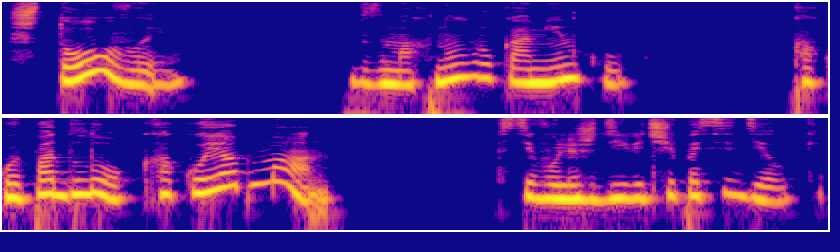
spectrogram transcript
«Что вы?» — взмахнул руками Инкуб. «Какой подлог, какой обман!» всего лишь девичьи посиделки.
